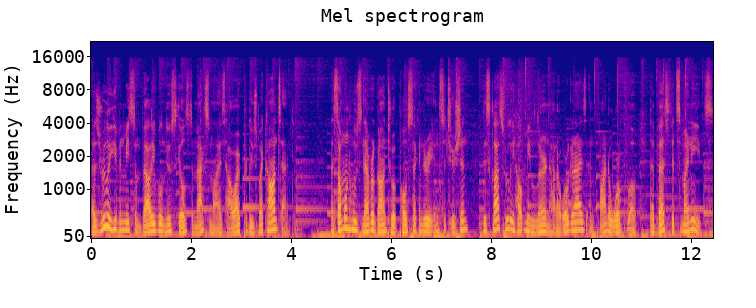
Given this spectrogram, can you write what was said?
has really given me some valuable new skills to maximize how I produce my content. As someone who's never gone to a post-secondary institution, this class really helped me learn how to organize and find a workflow that best fits my needs.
